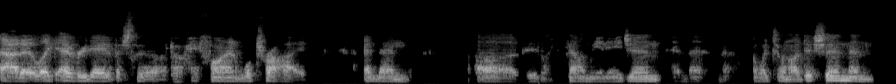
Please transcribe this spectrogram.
at it like every day. Eventually they're like, okay, fine, we'll try. And then uh they like found me an agent and then I went to an audition and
